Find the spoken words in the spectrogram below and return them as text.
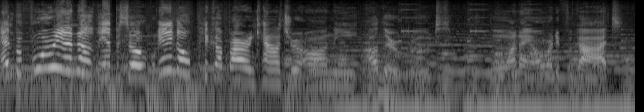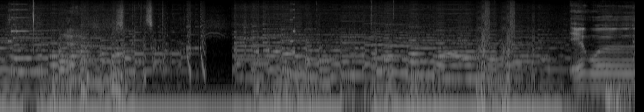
And before we end off the episode, we're gonna go pick up our encounter on the other route. The one I already forgot. I'm gonna this up was...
